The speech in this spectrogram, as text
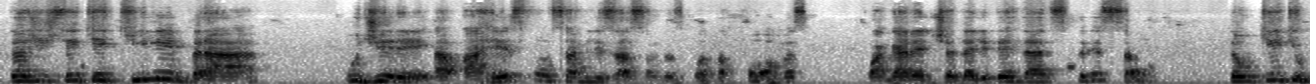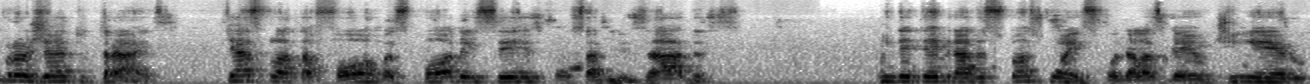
Então, a gente tem que equilibrar o direito, a, a responsabilização das plataformas com a garantia da liberdade de expressão. Então, o que, que o projeto traz? Que as plataformas podem ser responsabilizadas em determinadas situações, quando elas ganham dinheiro,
